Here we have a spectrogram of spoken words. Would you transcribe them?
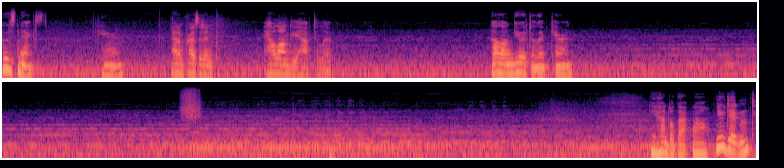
Who's next? Karen. Madam President, how long do you have to live? How long do you have to live, Karen? You handled that well. You didn't.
